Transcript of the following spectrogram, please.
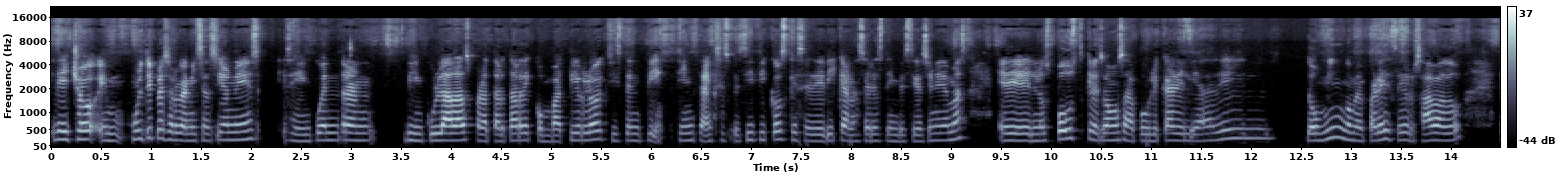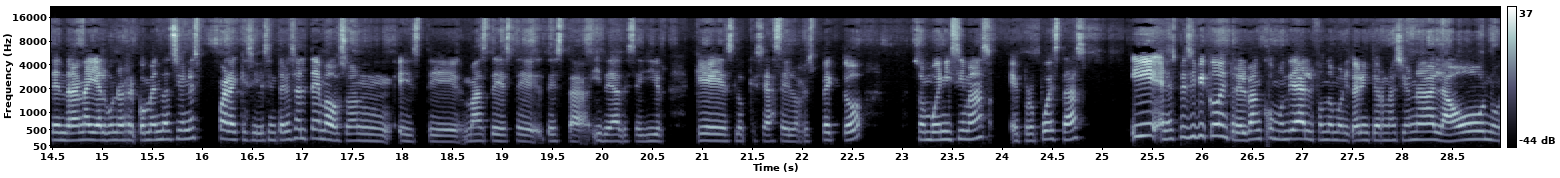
De hecho, en múltiples organizaciones se encuentran vinculadas para tratar de combatirlo. Existen think tanks específicos que se dedican a hacer esta investigación y demás. En los posts que les vamos a publicar el día del domingo, me parece, el sábado, tendrán ahí algunas recomendaciones para que si les interesa el tema o son este, más de, este, de esta idea de seguir qué es lo que se hace al respecto, son buenísimas eh, propuestas y en específico entre el Banco Mundial, el Fondo Monetario Internacional, la ONU,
